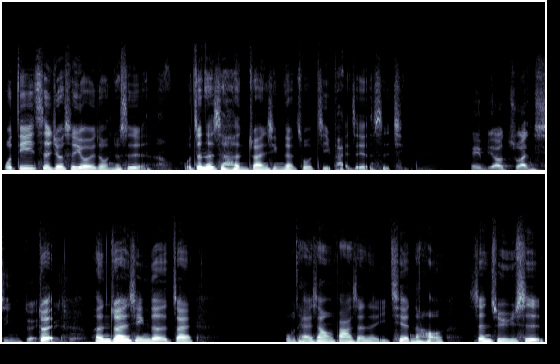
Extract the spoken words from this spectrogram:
我第一次就是有一种，就是我真的是很专心在做记牌这件事情，可以比较专心，对对，很专心的在舞台上发生的一切，然后甚至于是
